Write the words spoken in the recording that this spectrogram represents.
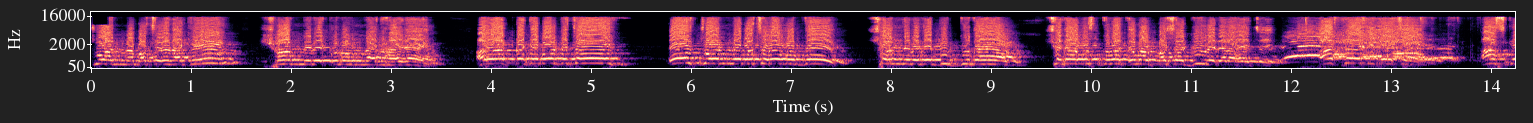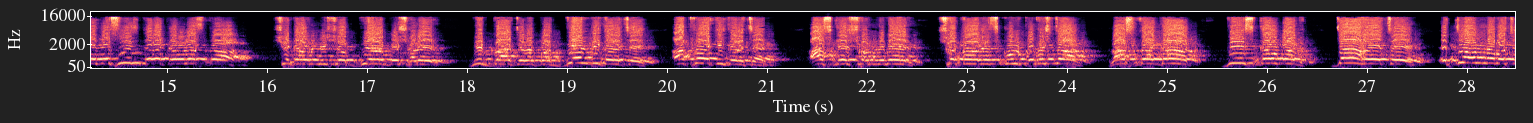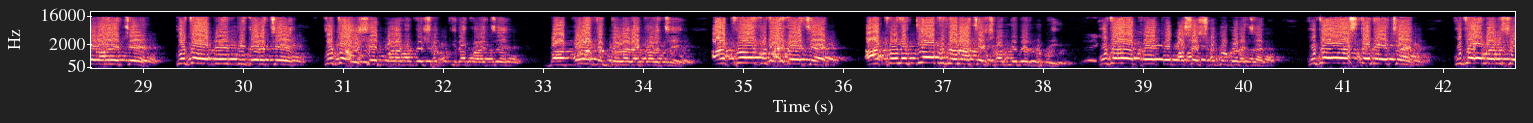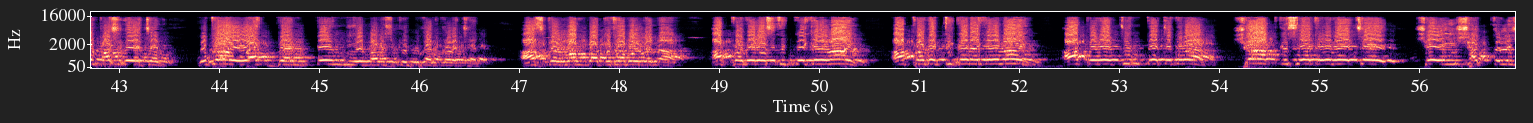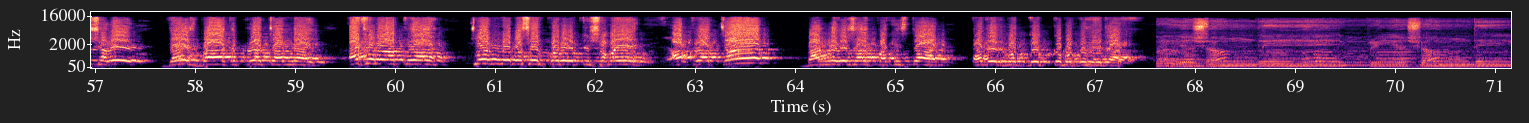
চুয়ান্ন বছরে নাকি সন্দেহে কোনো উন্নয়ন হয় নাই। আমি আপনাকে বলতে চাই, এই চুয়ান্ন বছরের মধ্যে সন্দেহে যে বিদ্যুৎ সেটা মোস্তফা কামাল পাশা ডিউলে দেওয়া হয়েছে। আপনারা কি করেছেন? আজকে যে দেওয়া রাস্তা সেটা উনিশশো বিরানব্বই সালের নির্বাচনের পর বিএনপি করেছে। আপনারা কি করেছেন? আজকে সংগ্রামের সকল স্কুল প্রতিষ্ঠান, রাস্তাঘাট, ব্রিজ যা হয়েছে চুয়ান্ন হয়েছে, কোথাও বিএনপি করেছে কোথাও সে পরাজিত শক্তিরা করেছে বা পলাতক দলেরা করেছে। আপনারা কোথায় করেছেন? আপনাদের কি অভিযোগ আছে সংগ্রামের প্রতি? কোথায় আপনারা পাশের সাথে করেছেন? কোথায় রাস্তা দিয়েছেন? কোথায় মানুষের পাশে দিয়েছেন? কোথাও এক ব্যান্ড টেন দিয়ে মানুষকে উপকার করেছেন? আজকে লম্বা কথা বলবেন না। আপনাদের অস্তিত্ব এখানে নয়। আপনাদের ঠিকানা এখানে নয়, আপনাদের চিন্তা চেতনা সব কিছু এখানে রয়েছে। সেই সাতচল্লিশ সালে দেশ বাক আপনারা চান নাই। এখনও আপনারা চুয়ান্ন বছর পরবর্তী সময়ে আপনারা চান বাংলাদেশ আর পাকিস্তান তাদের মধ্যে ঐক্যবদ্ধ হয়ে যাক। প্রিয় সন্দীপ প্রিয় সন্দীপ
